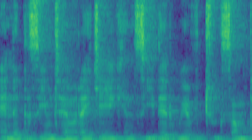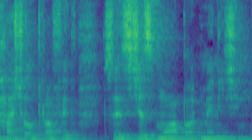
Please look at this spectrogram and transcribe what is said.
and at the same time right here you can see that we have took some partial profit. So it's just more about managing.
